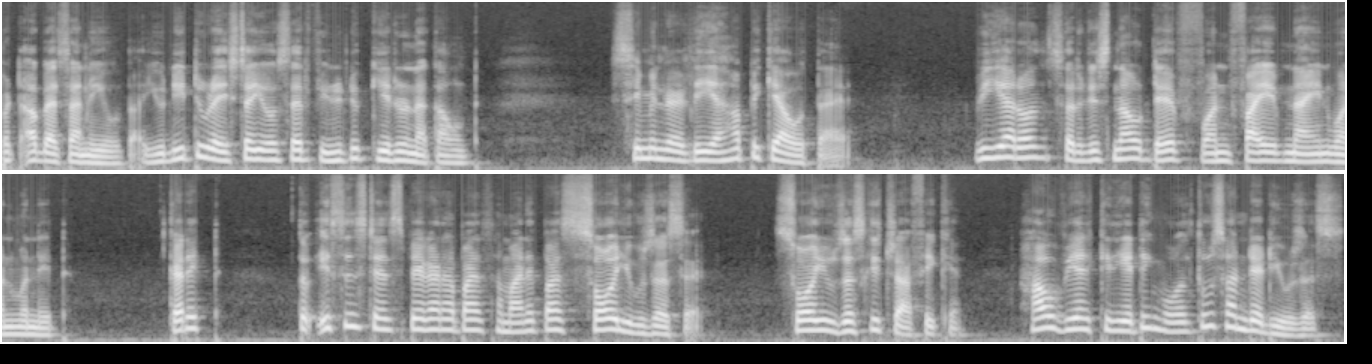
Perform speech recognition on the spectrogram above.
but अब ऐसा नहीं होता। You need to register yourself you need to create an account similarly यहाँ पे क्या होता है? We are on ServiceNow dev one five nine one one eight correct तो इस इंस्टेंस पे अगर पास हमारे पास सौ यूज़र्स है, सौ यूज़र्स की ट्रैफ़िक है how we are creating all two hundred users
